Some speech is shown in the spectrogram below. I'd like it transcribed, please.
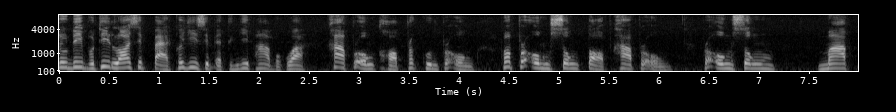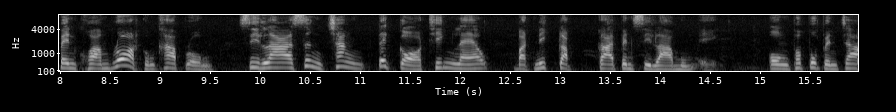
ดุดีบทที่ 118 ข้อ 21 ถึง 25 บอกว่า ข้าพระองค์ขอบพระคุณพระองค์ เพราะพระองค์ทรงตอบข้าพระองค์ พระองค์ทรงมาเป็นความรอดของข้าพระองค์ ศิลาซึ่งช่างได้ก่อทิ้งแล้ว บัดนี้กลับกลายเป็นศิลามุมเอกองค์พระผู้เป็นเจ้า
